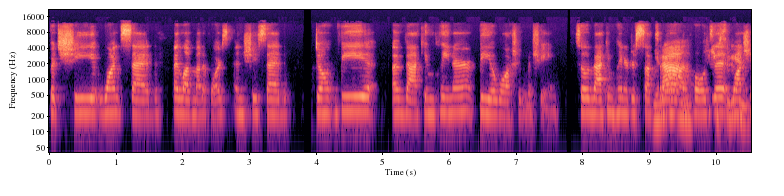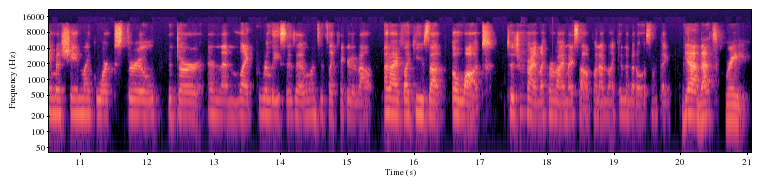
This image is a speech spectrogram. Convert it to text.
But she once said, I love metaphors. And she said, don't be a vacuum cleaner, be a washing machine. So a vacuum cleaner just sucks yeah, it out and holds it. it washing machine like works through the dirt and then like releases it once it's like figured it out. And I've like used that a lot to try and like remind myself when I'm like in the middle of something. Yeah, that's great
